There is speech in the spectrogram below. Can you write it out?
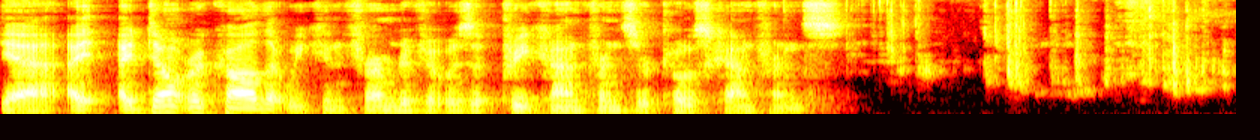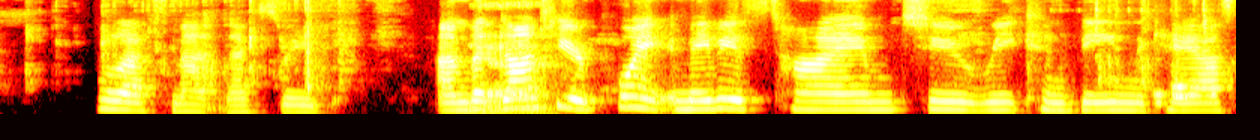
Yeah, I, I don't recall that we confirmed if it was a pre-conference or post-conference. We'll ask Matt next week. Um, but Dawn, Yeah. to your point, maybe it's time to reconvene the Chaos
